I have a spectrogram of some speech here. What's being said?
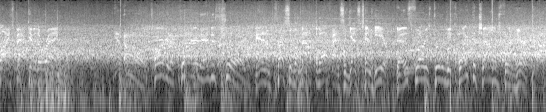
Slides back into the ring. Oh, target acquired and destroyed. And an impressive amount of offense against him here. Yeah, this flurry's proven to be quite the challenge for him here.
